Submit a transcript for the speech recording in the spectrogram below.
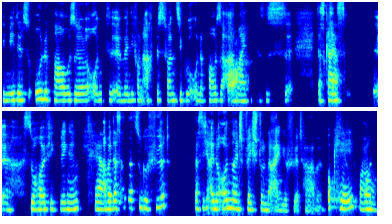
Die Mädels ohne Pause und äh, wenn die von 8 bis 20 Uhr ohne Pause Boah. arbeiten, das, ist, das kann es ja. äh, so häufig bringen. Ja. Aber das hat dazu geführt, dass ich eine Online-Sprechstunde eingeführt habe. Okay, wow. Und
